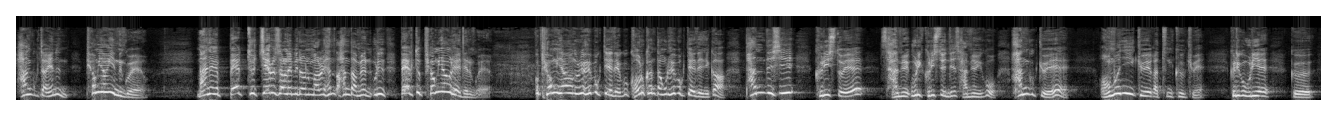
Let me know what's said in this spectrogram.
한국 땅에는 평양이 있는 거예요. 만약에 Back to Jerusalem이라는 말을 한다면 우리는 Back to 평양을 해야 되는 거예요. 그 평양은 우리가 회복돼야 되고 거룩한 땅으로 회복돼야 되니까 반드시 그리스도의 사명, 우리 그리스도인들의 사명이고 한국 교회의 어머니 교회 같은 그 교회 그리고 우리의 그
